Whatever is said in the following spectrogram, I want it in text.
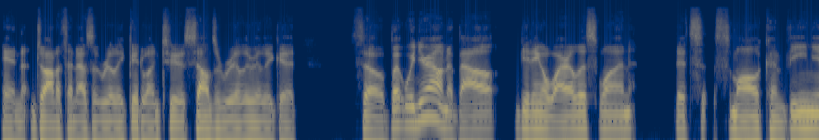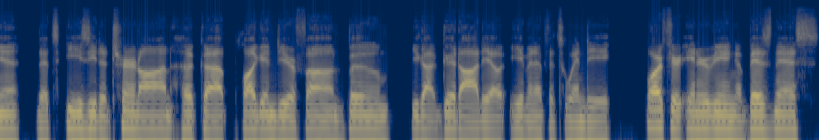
And Jonathan has a really good one too. It sounds really, really good. So, but when you're out and about, getting a wireless one that's small, convenient, that's easy to turn on, hook up, plug into your phone, boom, you got good audio, even if it's windy. Or if you're interviewing a business,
